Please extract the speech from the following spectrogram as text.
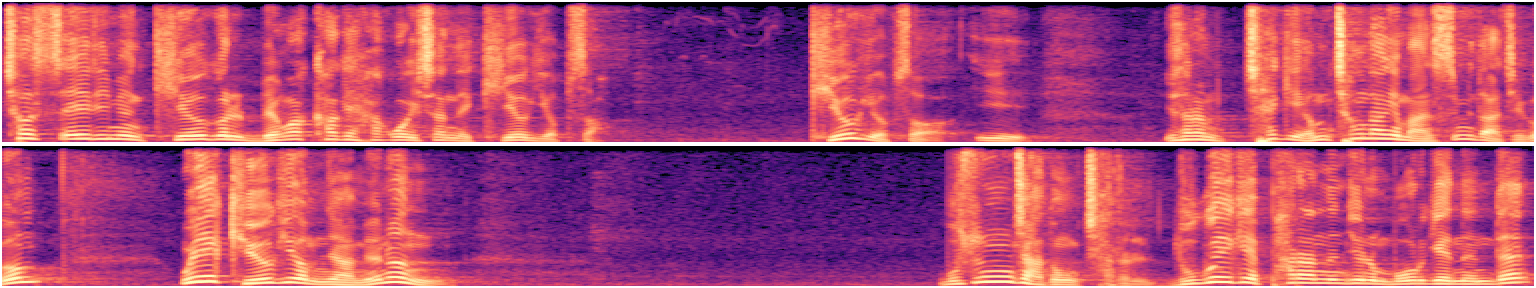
첫 세일이면 기억을 명확하게 하고 있었는데 기억이 없어. 기억이 없어. 이, 이 사람 책이 엄청나게 많습니다, 지금. 왜 기억이 없냐면은 무슨 자동차를 누구에게 팔았는지는 모르겠는데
